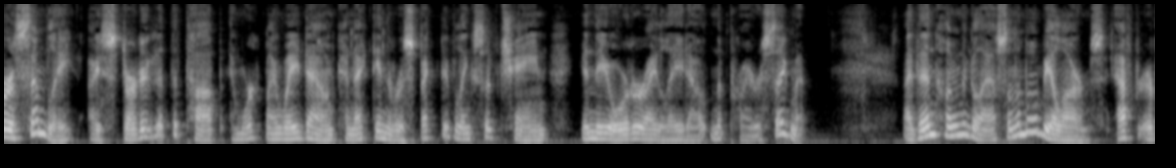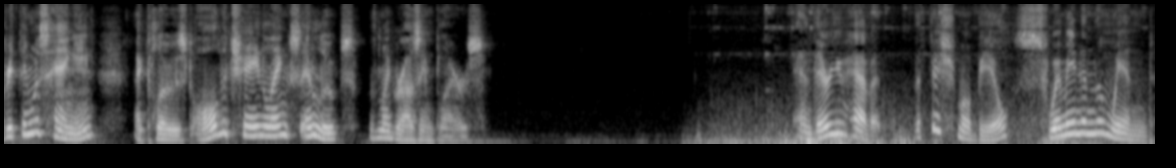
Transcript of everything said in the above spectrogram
For assembly, I started at the top and worked my way down, connecting the respective links of chain in the order I laid out in the prior segment. I then hung the glass on the mobile arms. After everything was hanging, I closed all the chain links and loops with my grozing pliers. And there you have it, the Fishmobile swimming in the wind.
